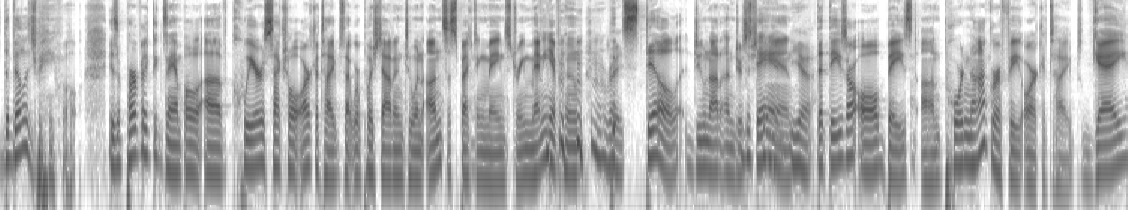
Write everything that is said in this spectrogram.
the Village People is a perfect example of queer sexual archetypes that were pushed out into an unsuspecting mainstream, many of whom Right. still do not understand yeah. that these are all based on pornography archetypes, gay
